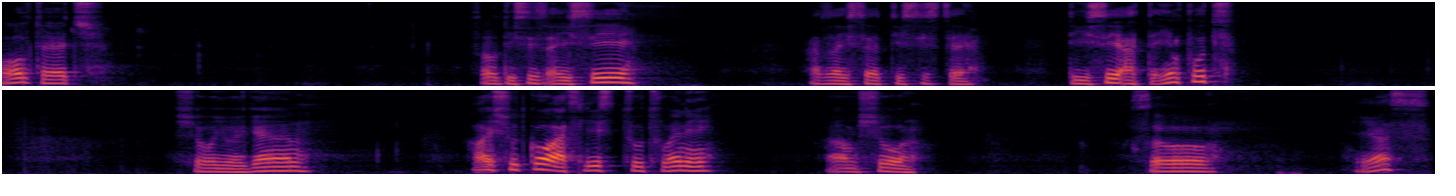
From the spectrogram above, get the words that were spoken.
voltage. So this is AC. As I said, this is the DC at the input. Show you again. I should go at least 220, I'm sure. So, yes,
